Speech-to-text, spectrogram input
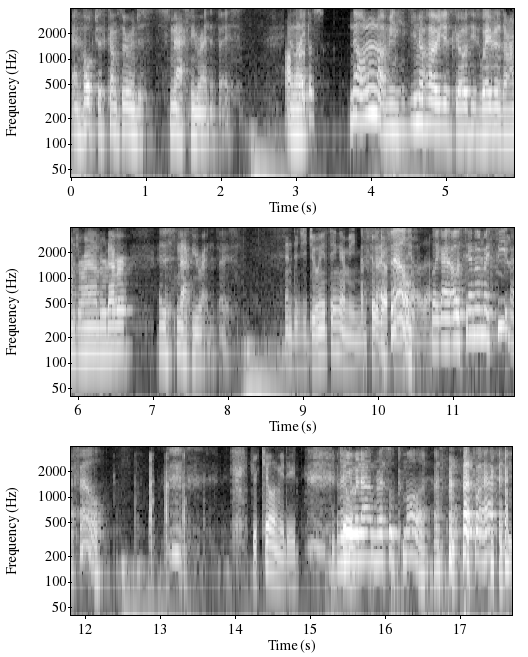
And Hulk just comes through and just smacks me right in the face. On And, like. No, no, no. I mean, he- you know how he just goes, he's waving his arms around or whatever, and just smacked me right in the face. And did you do anything? I mean, you I, could have got money out fell. of that. Like I, I was standing on my seat and I fell. You're killing me, dude. And then he went out and wrestled Kamala. That's what happened.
